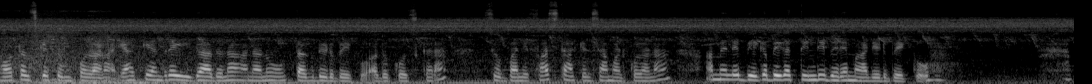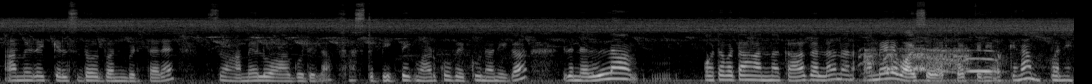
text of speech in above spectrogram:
ಬಾಟಲ್ಸ್ಗೆ ತುಂಬಿಕೊಳ್ಳೋಣ. ಯಾಕೆ ಅಂದರೆ ಈಗ ಅದನ್ನು ನಾನು ತೆಗೆದಿಡಬೇಕು ಅದಕ್ಕೋಸ್ಕರ. ಸೊ ಬನ್ನಿ ಫಸ್ಟ್ ಆ ಕೆಲಸ ಮಾಡ್ಕೊಳ್ಳೋಣ. ಆಮೇಲೆ ಬೇಗ ಬೇಗ ತಿಂಡಿ ಬೇರೆ ಮಾಡಿಡಬೇಕು. ಆಮೇಲೆ ಕೆಲಸದವ್ರು ಬಂದುಬಿಡ್ತಾರೆ. ಸೊ ಆಮೇಲೂ ಆಗೋದಿಲ್ಲ. ಫಸ್ಟ್ ಬೇಗ ಬೇಗ ಮಾಡ್ಕೋಬೇಕು ನಾನೀಗ. ಇದನ್ನೆಲ್ಲ ವಟ ವಟ ಅನ್ನೋಕ್ಕಾಗಲ್ಲ. ನಾನು ಆಮೇಲೆ ವಾಯ್ಸ್ ಓವರ್ ಕೊಡ್ತೀನಿ. ಓಕೆನಾ ಬನ್ನಿ.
